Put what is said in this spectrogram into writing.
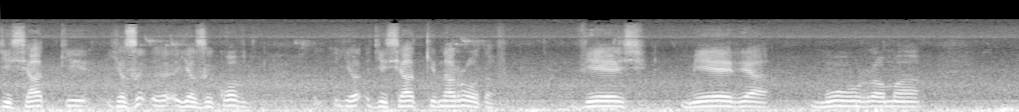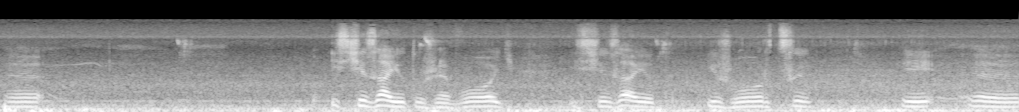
десятки язы- э, языков, десятки народов. Весь, Меря, Мурома, э, исчезают уже Водь, исчезают и жорцы, и э,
